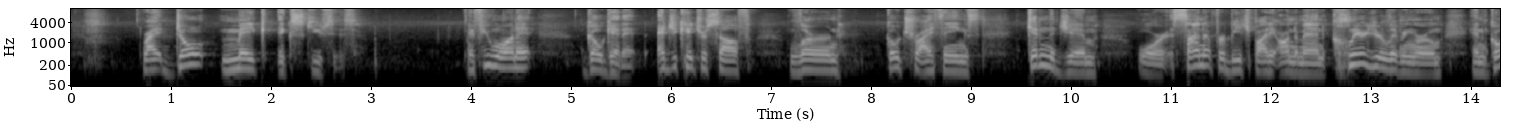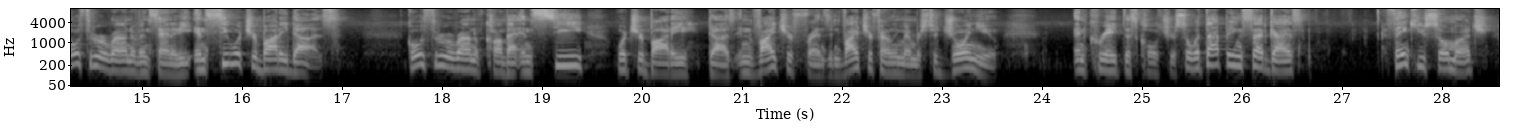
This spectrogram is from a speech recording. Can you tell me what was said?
right? Don't make excuses. If you want it, go get it. Educate yourself, learn, go try things, get in the gym, or sign up for Beachbody on demand, clear your living room, and go through a round of insanity and see what your body does. Go through a round of combat and see what your body does. Invite your friends, invite your family members to join you and create this culture. So, with that being said, guys, thank you so much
